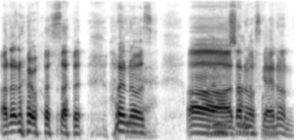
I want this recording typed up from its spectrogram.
I don't know what's I don't know what's oh I don't know what's going that. on.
